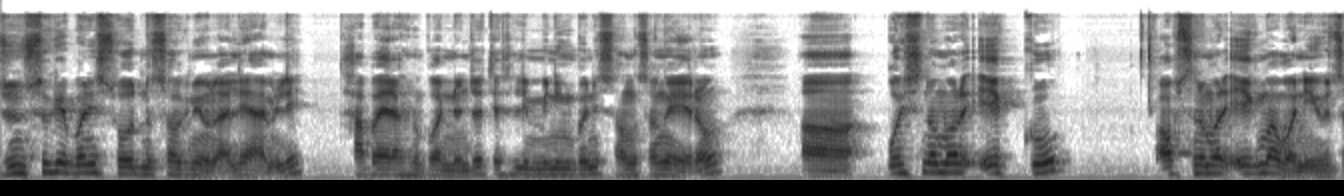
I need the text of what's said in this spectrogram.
जुनसुकै पनि सोध्न सक्ने हुनाले हामीले थाहा पाइराख्नुपर्ने हुन्छ। त्यसैले मिनिङ पनि सँगसँगै हेरौँ। क्वेसन नम्बर एकको अप्सन नम्बर एकमा भनिएको छ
